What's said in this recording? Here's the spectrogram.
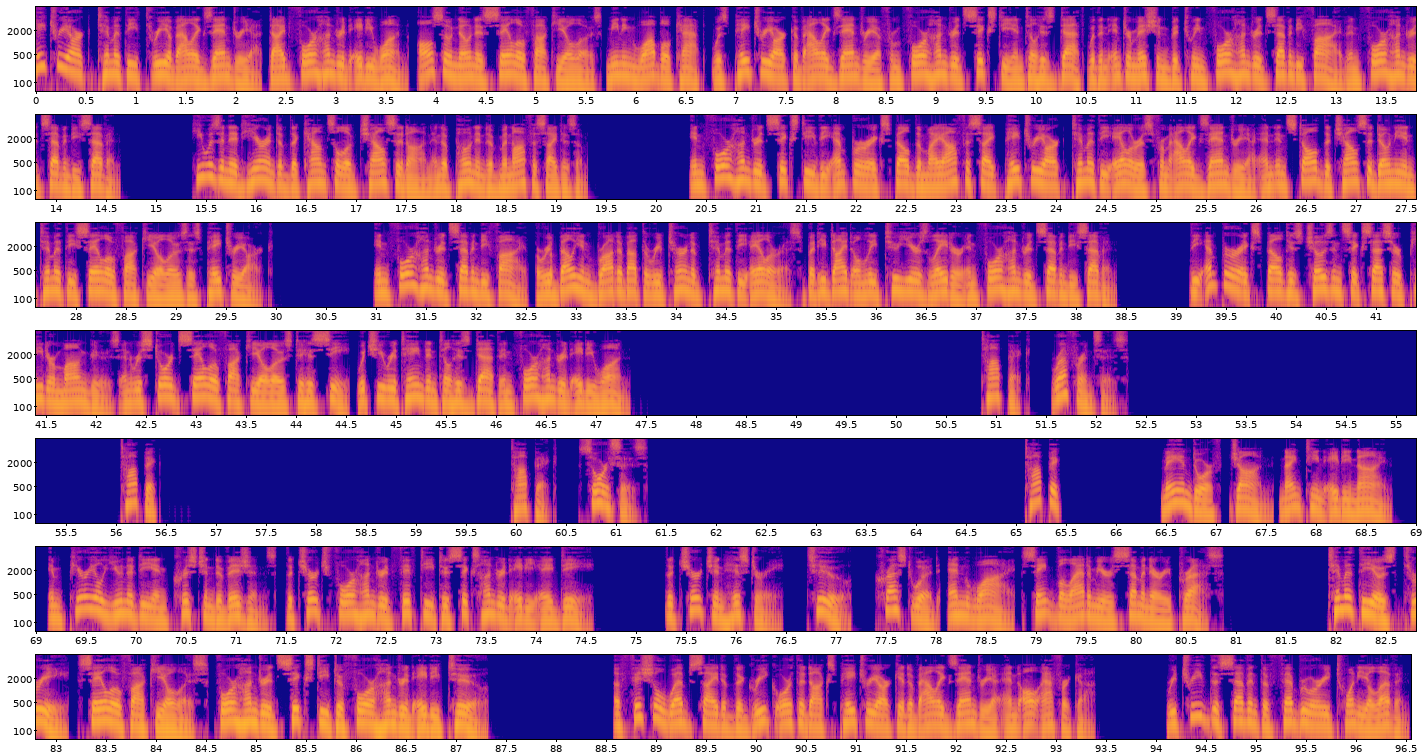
Patriarch Timothy III of Alexandria died 481, also known as Salophakiolos meaning wobble cap, was Patriarch of Alexandria from 460 until his death with an intermission between 475 and 477. He was an adherent of the Council of Chalcedon and opponent of Monophysitism. In 460 the emperor expelled the Miaphysite patriarch Timothy Aelurus from Alexandria and installed the Chalcedonian Timothy Salophakiolos as patriarch. In 475, a rebellion brought about the return of Timothy Aelurus but he died only two years later in 477. The emperor expelled his chosen successor Peter Mongus and restored Salophakiolos to his see, which he retained until his death in 481. References Sources Meyendorff, John 1989. Imperial Unity and Christian Divisions, The Church 450–680 AD. The Church in History. 2. Crestwood, N.Y., St. Vladimir's Seminary Press. Timotheos III, Salophakiolos 460 482. Official website of the Greek Orthodox Patriarchate of Alexandria and All Africa. Retrieved 7 February 2011.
